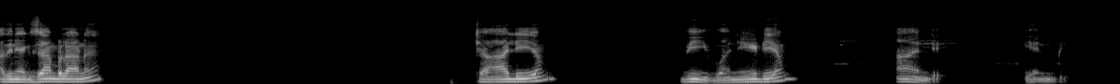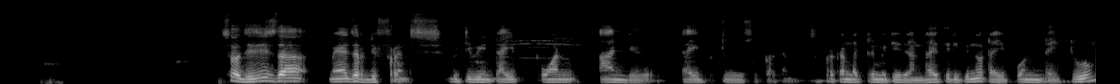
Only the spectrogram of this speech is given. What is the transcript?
അതിന് എക്സാമ്പിളാണ് thallium V vanadium N B. So this is the major difference between type 1 and type 2 superconductor. Superconductor മെറ്റീരിയൽ രണ്ടായിത്തിരിക്കുന്നു ടൈപ്പ് വൺ ടൈപ്പ് ടൂവും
